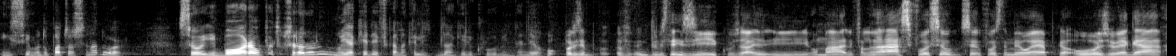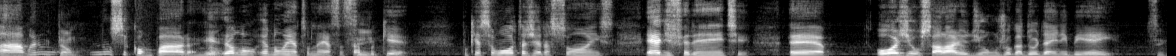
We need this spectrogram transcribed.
em cima do patrocinador. Se eu ir embora, o patrocinador não ia querer ficar naquele, naquele clube, entendeu? Por exemplo, eu entrevistei Zico já e, Romário, falando, ah, se fosse, eu, se fosse na minha época, hoje eu ia ganhar. Ah, mas não, então, não se compara. Não. Eu, eu, não, eu não entro nessa, sabe Sim. por quê? Porque são outras gerações, é diferente. É, hoje o salário de um jogador da NBA. Sim.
